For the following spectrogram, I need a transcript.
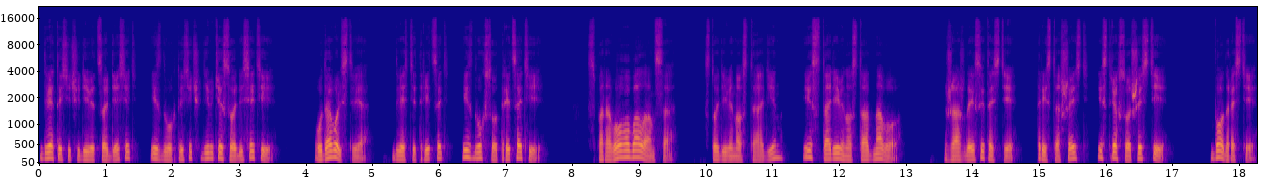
2910 из 2910. Удовольствие 230 из 230. С парового баланса 191 из 191. Жажда и сытости 306 из 306. Бодрости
